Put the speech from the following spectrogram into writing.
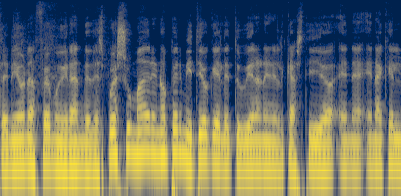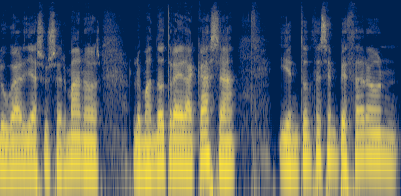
Tenía una fe muy grande. Después su madre no permitió que le tuvieran en el castillo, en, en aquel lugar ya sus hermanos, lo mandó traer a casa y entonces empezaron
